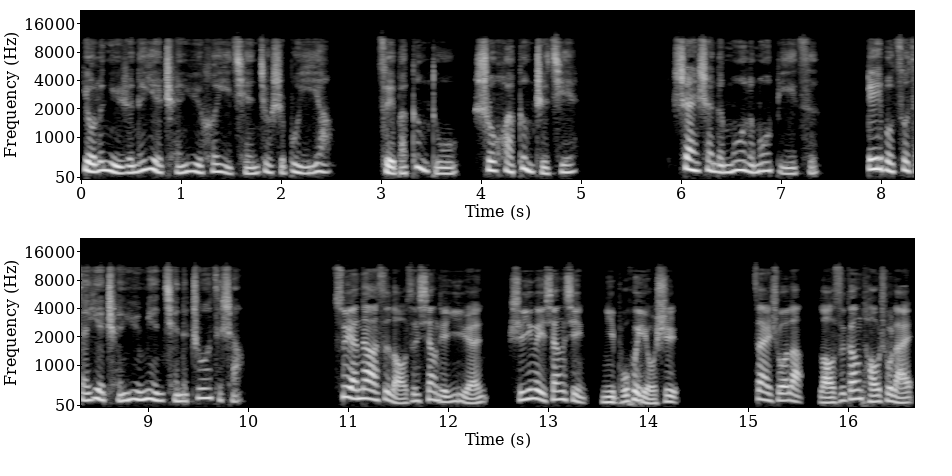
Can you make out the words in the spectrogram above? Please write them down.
有了女人的叶晨玉和以前就是不一样，嘴巴更毒，说话更直接。讪讪的摸了摸鼻子，Abel 坐在叶晨玉面前的桌子上。虽然那次老子向着一元，是因为相信你不会有事。再说了，老子刚逃出来。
